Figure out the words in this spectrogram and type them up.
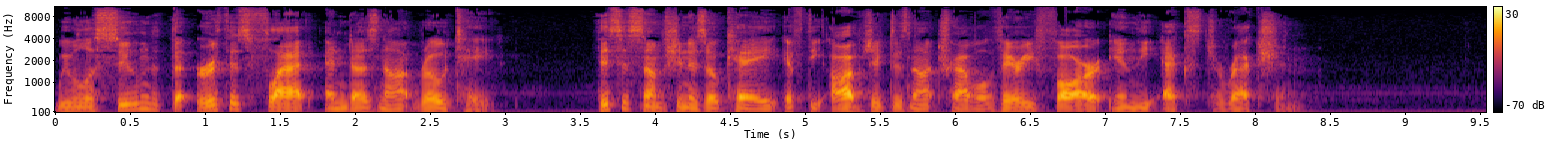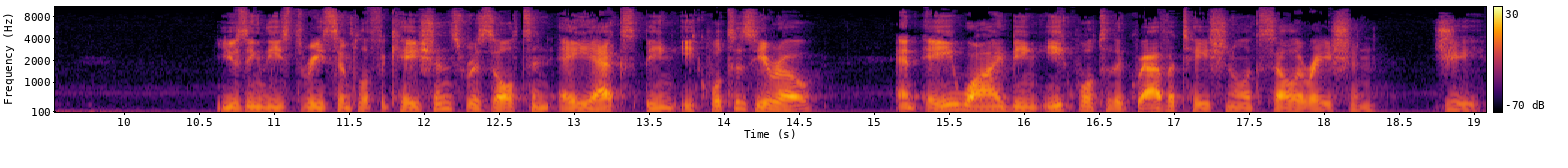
we will assume that the Earth is flat and does not rotate. This assumption is okay if the object does not travel very far in the x direction. Using these three simplifications results in ax being equal to 0 and ay being equal to the gravitational acceleration g.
